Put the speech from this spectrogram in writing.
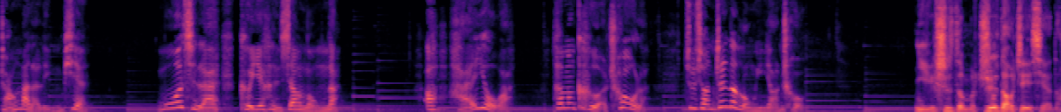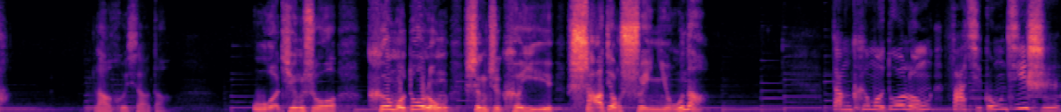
长满了鳞片。”摸起来可也很像龙呢，啊，还有啊，它们可臭了，就像真的龙一样臭。你是怎么知道这些的？老虎笑道：“我听说科莫多龙甚至可以杀掉水牛呢。当科莫多龙发起攻击时，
